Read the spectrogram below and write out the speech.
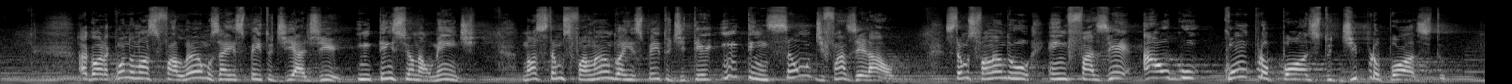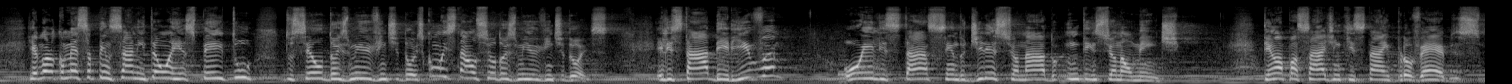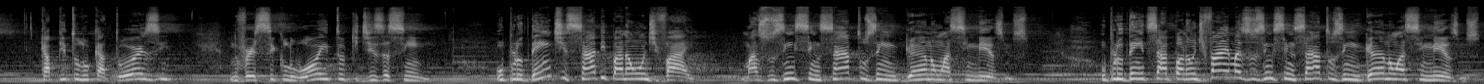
Agora, quando nós falamos a respeito de agir intencionalmente, nós estamos falando a respeito de ter intenção de fazer algo. Estamos falando em fazer algo com propósito, de propósito. E agora começa a pensar então a respeito do seu 2022. Como está o seu 2022? Ele está à deriva ou ele está sendo direcionado intencionalmente? Tem uma passagem que está em Provérbios, capítulo 14, no versículo 8, que diz assim: O prudente sabe para onde vai, mas os insensatos enganam a si mesmos. O prudente sabe para onde vai, mas os insensatos enganam a si mesmos.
